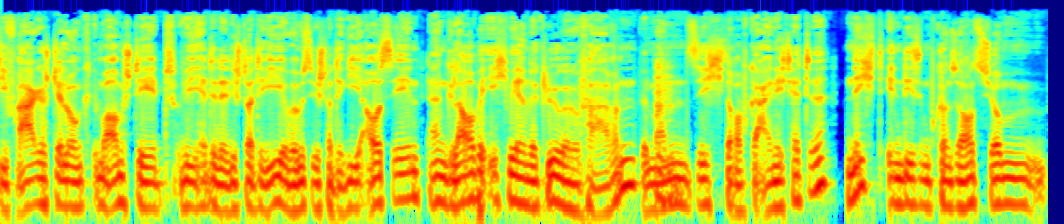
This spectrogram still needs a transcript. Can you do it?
die Fragestellung im Raum steht, wie hätte denn die Strategie, wie müsste die Strategie aussehen, dann glaube ich, wären wir klüger gefahren, wenn man mhm. sich darauf geeinigt hätte, nicht in diesem Konsortium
